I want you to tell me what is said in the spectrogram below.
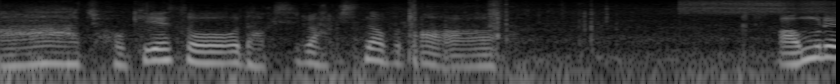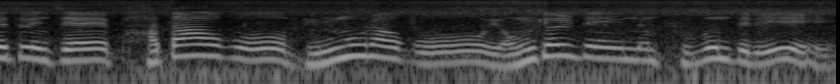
아, 저기에서 낚시를 하시나 보다. 아무래도 이제 바다하고 민물하고 연결되어 있는 부분들이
